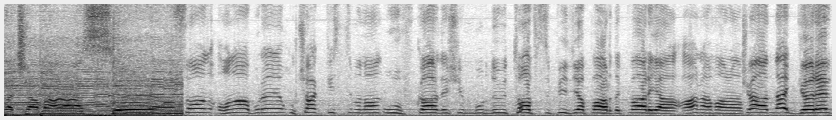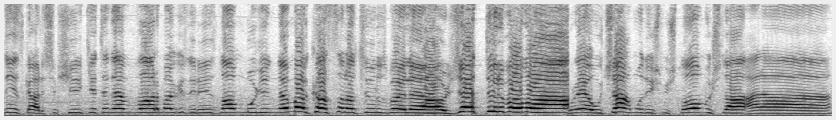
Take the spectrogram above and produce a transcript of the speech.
kaçamazsın. Son ona buraya uçak pisti mi lan? Uf kardeşim burada bir top speed yapardık var ya anam anam. Şu anda görevdeyiz kardeşim. Şirkete de varmak üzereyiz lan bugün ne makaslar atıyoruz böyle ya. Jettir baba. Buraya uçak mı düşmüş ne olmuş la? Ana.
